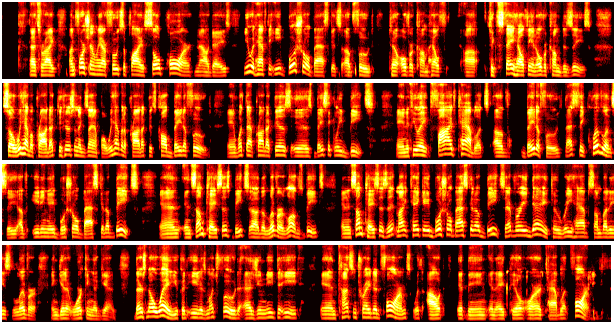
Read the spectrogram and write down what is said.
That's right. Unfortunately, our food supply is so poor nowadays, you would have to eat bushel baskets of food to overcome health, uh, to stay healthy and overcome disease. So we have a product. Here's an example. We have a product that's called Betafood. And what that product is, is basically beets. And if you ate five tablets of Betafood, that's the equivalency of eating a bushel basket of beets. And in some cases, beets, uh, the liver loves beets. And in some cases, it might take a bushel basket of beets every day to rehab somebody's liver and get it working again. There's no way you could eat as much food as you need to eat in concentrated forms without it being in a pill or a tablet form.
